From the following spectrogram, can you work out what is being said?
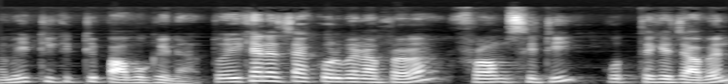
আমি টিকিটটি পাবো কি না তো এখানে যা করবেন আপনারা ফ্রম সিটি কোত্থেকে যাবেন,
